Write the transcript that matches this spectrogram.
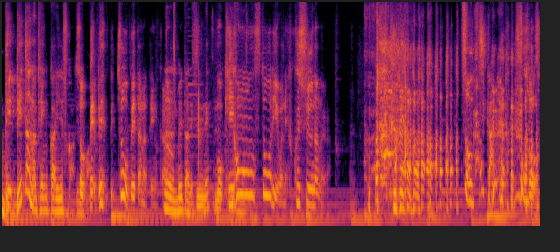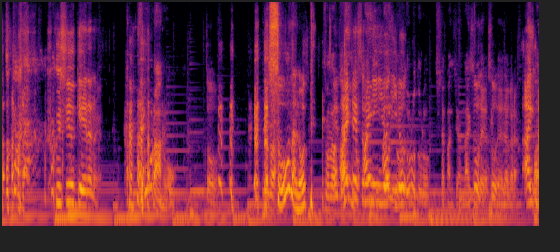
べ、ベタな展開ですか？そう、べ、べ、べ超ベタな展開。うん、ベタですよね。もう基本ストーリーはね、復讐なのよ。そっちか。そう。復讐系なのよ。そうなの？そうそうなのって。そのえ大体それに色愛の愛のドロドロした感じじゃない。そうだよそうだよ。だから愛,、はい。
